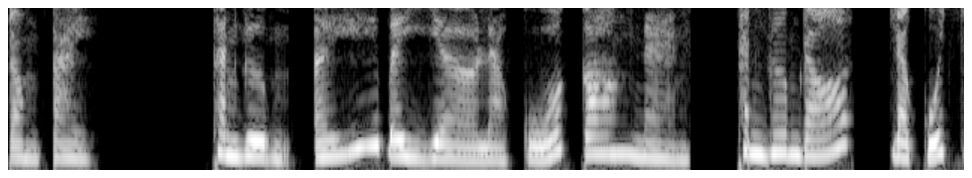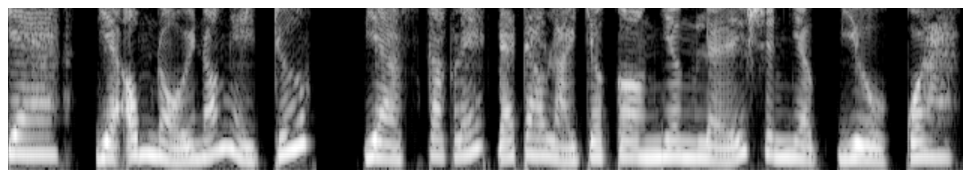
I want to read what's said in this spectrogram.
trong tay. Thanh gươm ấy bây giờ là của con nàng. Thanh gươm đó là của cha và ông nội nó ngày trước và Scarlett đã trao lại cho con nhân lễ sinh nhật vừa qua.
